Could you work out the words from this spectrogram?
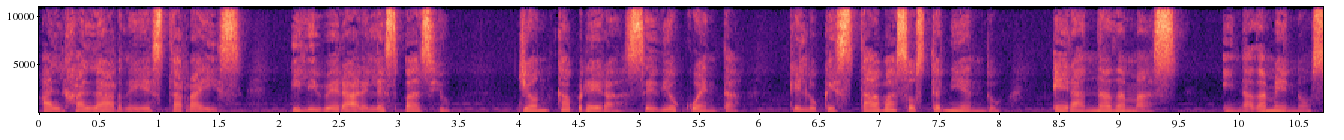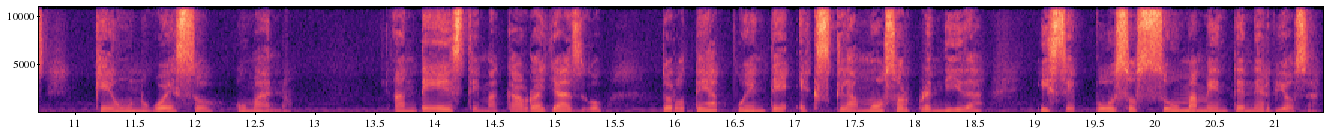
Al jalar de esta raíz y liberar el espacio, John Cabrera se dio cuenta que lo que estaba sosteniendo era nada más y nada menos que un hueso humano. Ante este macabro hallazgo, Dorotea Puente exclamó sorprendida y se puso sumamente nerviosa,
